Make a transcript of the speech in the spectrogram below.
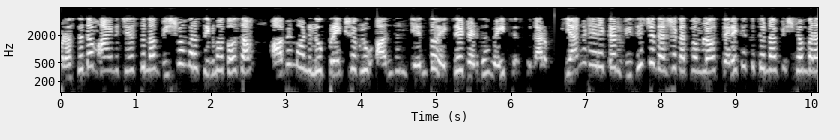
ప్రస్తుతం ఆయన చేస్తున్న విశ్వంబర సినిమా కోసం అభిమానులు ప్రేక్షకులు అందరూ ఎంతో ఎక్సైటెడ్గా వెయిట్ చేస్తున్నారు. యంగ్ డైరెక్టర్ విశిష్ట దర్శకత్వంలో తెరకెక్కుతున్న విశ్వంబర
